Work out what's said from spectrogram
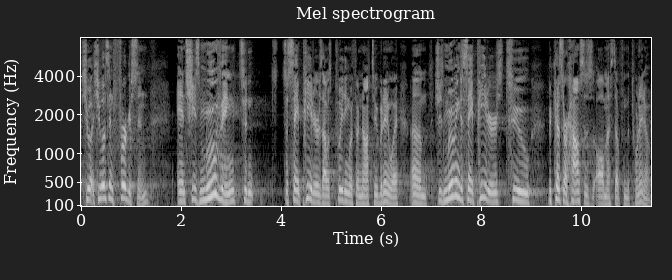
She, she lives in Ferguson, and she's moving to, to St. Peter's. I was pleading with her not to, but anyway, um, she's moving to St. Peter's to because her house is all messed up from the tornado.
